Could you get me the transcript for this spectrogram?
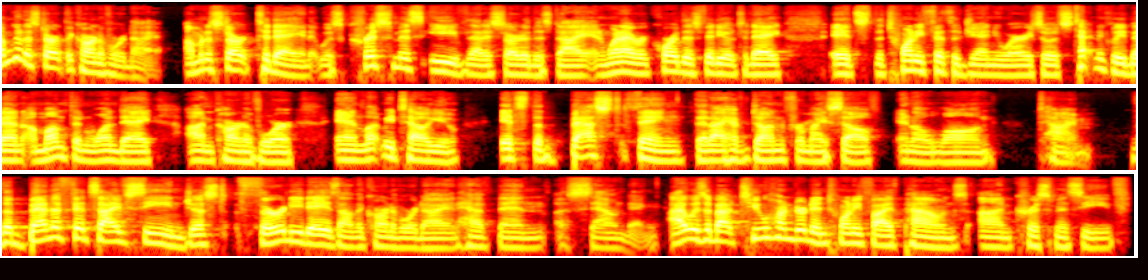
I'm going to start the carnivore diet. I'm going to start today. And it was christmas eve that i started this diet. And when i record this video today it's the 25th of january. So it's technically been a month and one day on carnivore. And let me tell you it's the best thing that I have done for myself in a long time. The benefits I've seen just 30 days on the carnivore diet have been astounding. I was about 225 pounds on Christmas Eve,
